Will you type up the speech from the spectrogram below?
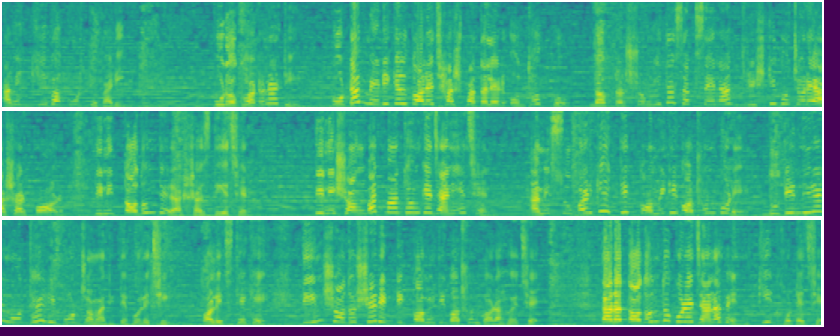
আমি কি বা করতে পারি? পুরো ঘটনাটি কোটা মেডিকেল কলেজ হাসপাতালের অধ্যক্ষ ডক্টর সঙ্গীতা সাক্সেনার দৃষ্টিগোচরে আসার পর তিনি তদন্তের আশ্বাস দিয়েছেন তিনি সংবাদ মাধ্যমকে জানিয়েছেন আমি সুপারকে একটি কমিটি গঠন করে দু তিন দিনের মধ্যে রিপোর্ট জমা দিতে বলেছি কলেজ থেকে তিন সদস্যের একটি কমিটি গঠন করা হয়েছে তারা তদন্ত করে জানাবেন কি ঘটেছে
